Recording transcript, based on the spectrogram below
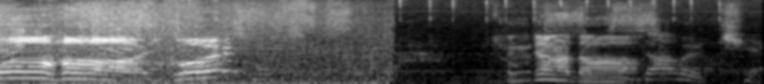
와, 이걸? 굉장하다. 더블 킬.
